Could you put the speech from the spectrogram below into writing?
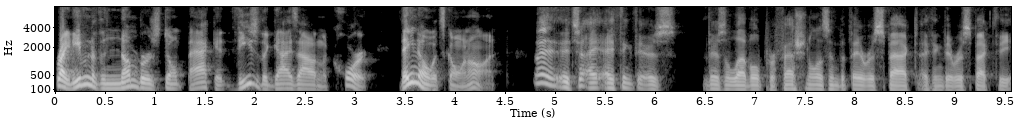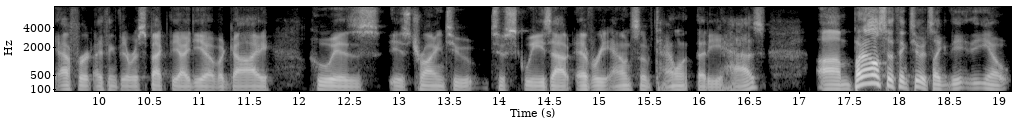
right. Even if the numbers don't back it, these are the guys out on the court. They know what's going on. It's. I, I think there's there's a level of professionalism that they respect. I think they respect the effort. I think they respect the idea of a guy who is is trying to to squeeze out every ounce of talent that he has. Um, but I also think too, it's like the, the you know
